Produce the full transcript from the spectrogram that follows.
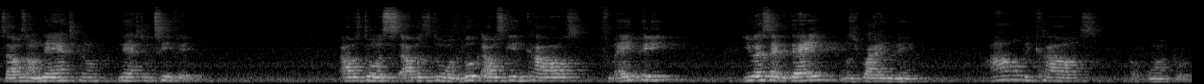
So I was on national national TV. I was doing I was doing book. I was getting calls from AP, USA Today was writing me, all because of one book.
